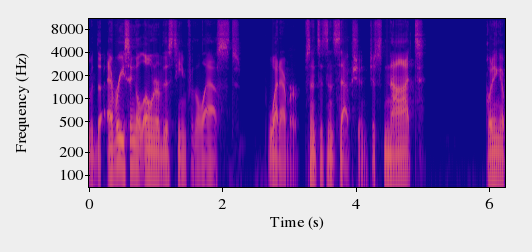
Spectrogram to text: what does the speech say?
with the, every single owner of this team for the last whatever since its inception. Just not putting a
